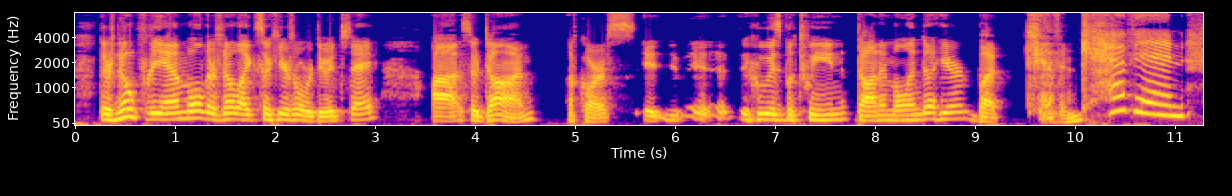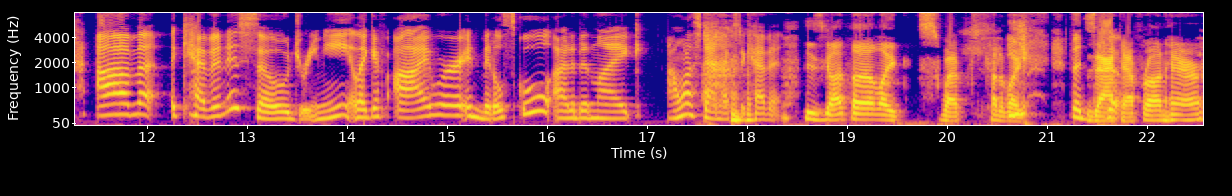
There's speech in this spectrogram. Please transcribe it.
there's no preamble, there's no like so here's what we're doing today. Uh so Dawn, of course, it, it, who is between Dawn and Melinda here, but Kevin. Kevin. Um Kevin is so dreamy. Like if I were in middle school, I'd have been like I want to stand next to Kevin. He's got the like swept kind of like the Zac the- Efron hair.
